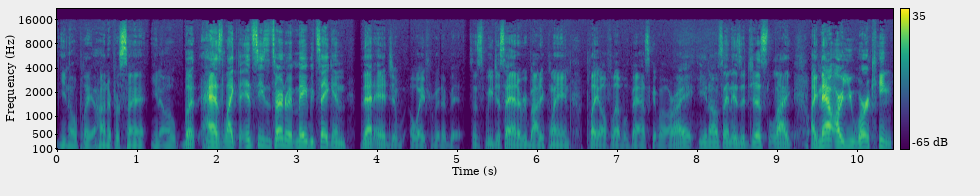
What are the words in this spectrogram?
you know, play hundred percent, you know, but has like the in season tournament maybe taken that edge away from it a bit since we just had everybody playing playoff level basketball, right? You know what I'm saying? Is it just like like now are you working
